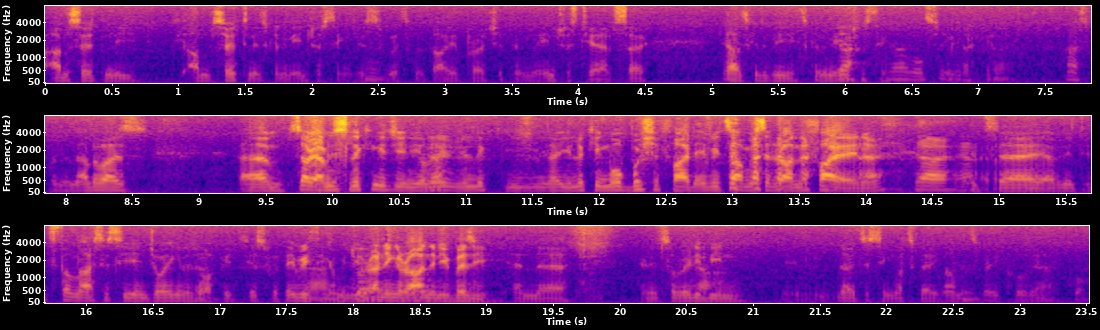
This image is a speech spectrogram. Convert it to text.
I'm certainly, I'm certain it's going to be interesting just Mm. with, with how you approach it and the interest you have. So, yeah, it's going to be, it's going to be yeah, interesting. Yeah, we'll see. Okay. Yeah. Nice one. And otherwise, um, sorry, I'm just looking at you, and you're, Yeah. you look, you know, you're looking more bushified every time we sit around the fire. You know, Yeah, yeah. it's, uh, I mean, it, it's still nice to see you enjoying it as well, Pete, just with everything. I mean, you're running around and you're busy, and uh, and it's already been noticing what's going on. It's very cool. Yeah. cool.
